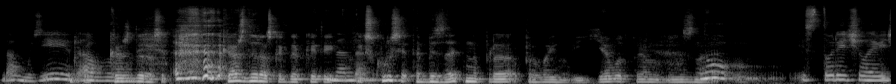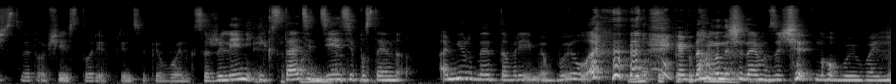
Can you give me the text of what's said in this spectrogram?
да, музеи, да. в- Каждый раз, каждый раз, когда какая-то Да-да. экскурсия, это обязательно про, про войну. И я вот прям не знаю. Ну, история человечества это вообще история, в принципе, войн, к сожалению. И, кстати, понятно. дети постоянно. А мирное это время было, Ну, это когда мы начинаем изучать новую войну,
